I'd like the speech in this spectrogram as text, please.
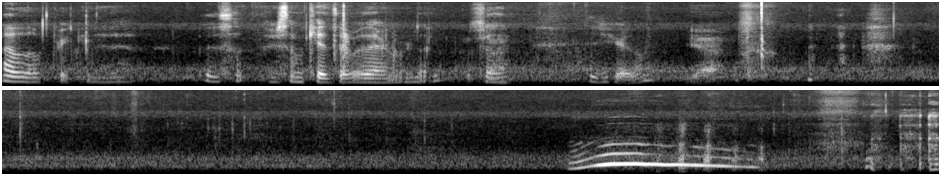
I love freaking it out. There's, there's some kids over there, and we're like? Did you hear them? Yeah. Ooh.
